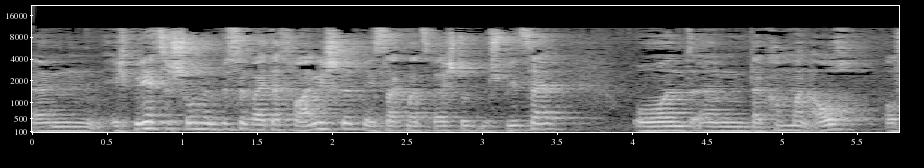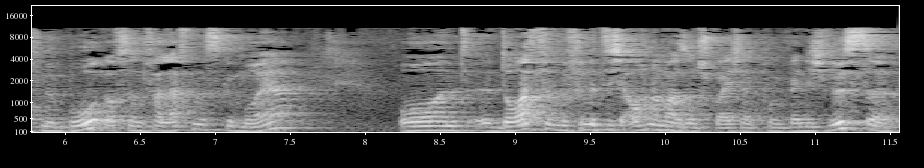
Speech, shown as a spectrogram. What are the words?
ähm, ich bin jetzt schon ein bisschen weiter vorangeschritten, ich sag mal zwei Stunden Spielzeit und ähm, da kommt man auch auf eine Burg, auf so ein verlassenes Gemäuer und äh, dort befindet sich auch nochmal so ein Speicherpunkt. Wenn ich wüsste,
